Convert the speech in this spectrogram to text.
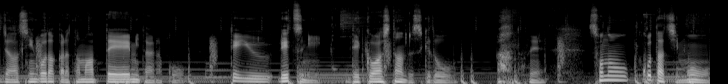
じゃあ信号だから止まってみたいなこうっていう列に出くわしたんですけどあのねその子たちも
